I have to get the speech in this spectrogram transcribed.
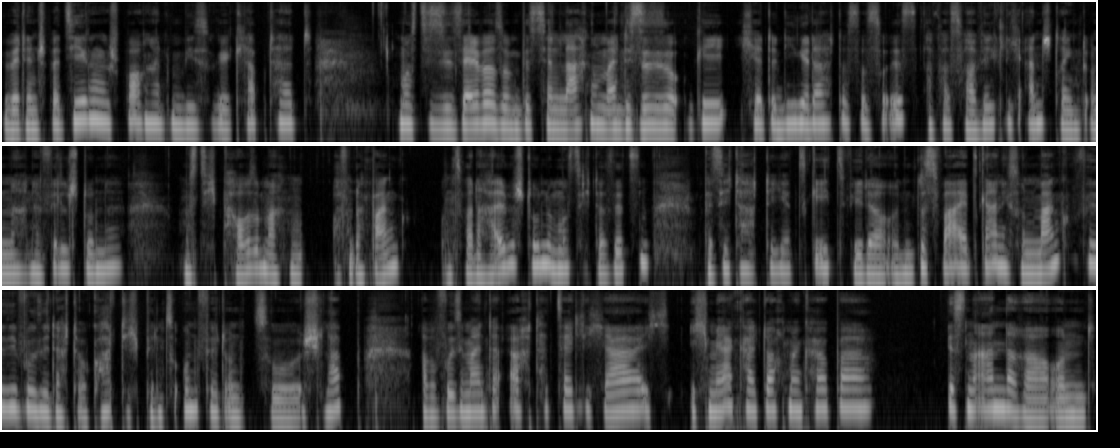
über den Spaziergang gesprochen hatten, wie es so geklappt hat, musste sie selber so ein bisschen lachen, meinte sie so, okay, ich hätte nie gedacht, dass das so ist, aber es war wirklich anstrengend und nach einer Viertelstunde musste ich Pause machen auf einer Bank und zwar eine halbe Stunde musste ich da sitzen, bis ich dachte, jetzt geht's wieder. Und das war jetzt gar nicht so ein Manko für sie, wo sie dachte, oh Gott, ich bin zu unfit und zu schlapp. Aber wo sie meinte, ach, tatsächlich, ja, ich, ich merke halt doch, mein Körper ist ein anderer und,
